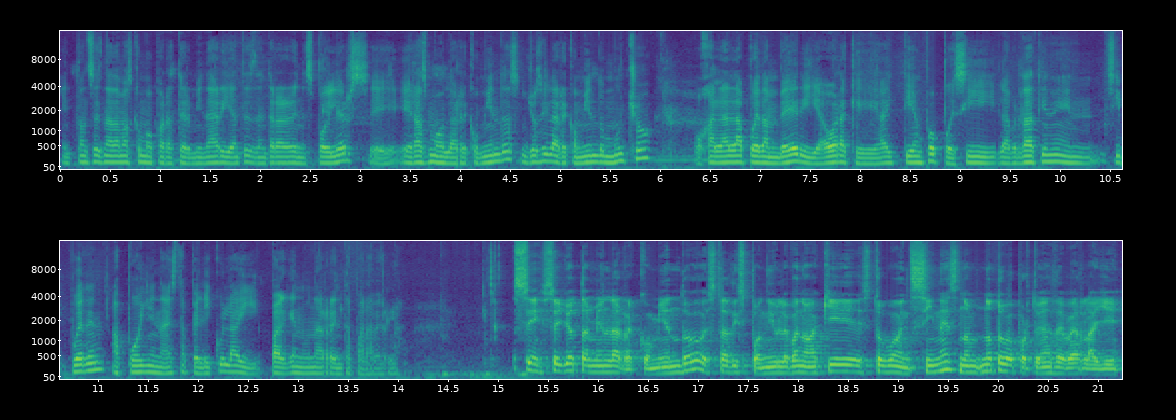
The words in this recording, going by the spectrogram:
Entonces nada más como para terminar y antes de entrar en spoilers eh, Erasmo la recomiendas yo sí la recomiendo mucho. Ojalá la puedan ver y ahora que hay tiempo pues sí la verdad tienen si pueden apoyen a esta película y paguen una renta para verla Sí, sí, yo también la recomiendo. Está disponible. Bueno, aquí estuvo en cines. No, no tuve oportunidad de verla allí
